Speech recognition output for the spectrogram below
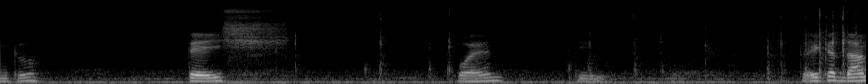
ইন্টু তেইশ পয়েন্ট তিন। তো এটার দাম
